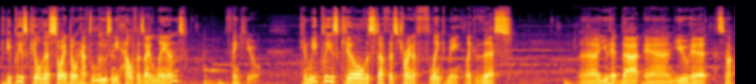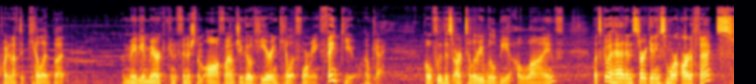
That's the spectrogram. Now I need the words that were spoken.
can you please kill this so I don't have to lose any health as I land? Thank you. Can we please kill the stuff that's trying to flank me, like this? Uh, you hit that, and you hit... It's not quite enough to kill it, but maybe America can finish them off. Why don't you go here and kill it for me? Thank you. Okay. Hopefully this artillery will be alive. Let's go ahead and start getting some more artifacts.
